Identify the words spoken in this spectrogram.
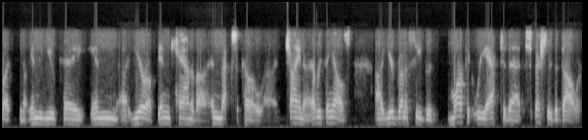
but you know, in the UK, in uh, Europe, in Canada, in Mexico, uh, China, everything else, uh, you're going to see the market react to that, especially the dollar.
